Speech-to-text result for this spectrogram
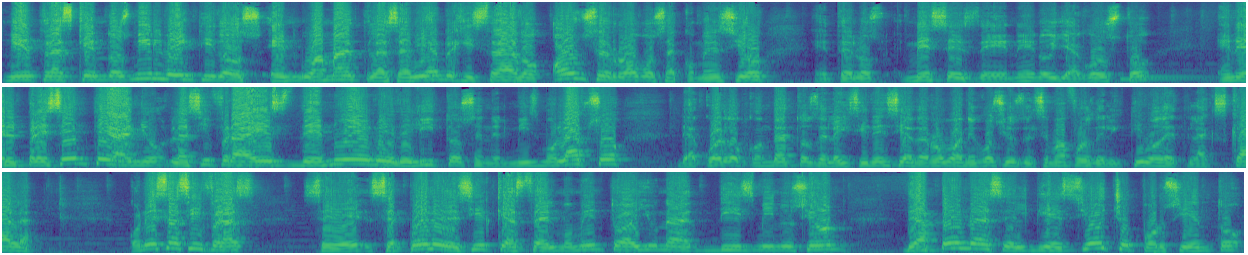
mientras que en 2022 en Guamantla se habían registrado 11 robos a comercio entre los meses de enero y agosto, en el presente año la cifra es de 9 delitos en el mismo lapso, de acuerdo con datos de la incidencia de robo a negocios del semáforo delictivo de Tlaxcala. Con esas cifras, se, puede decir que hasta el momento hay una disminución de apenas el 18%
